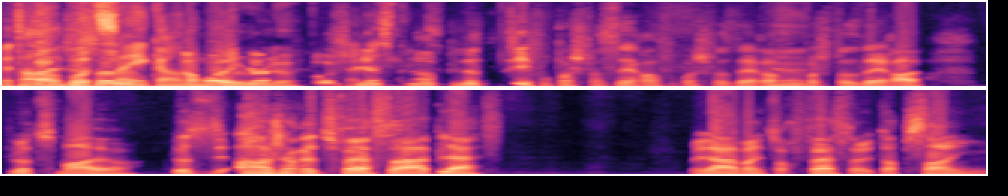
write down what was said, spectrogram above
Mettons Ben, en bas de c'est ça, là, tu 52. t'envoies un gars, là, puis là, tu dis, faut pas que je fasse d'erreur, faut pas que je fasse d'erreur, Hein. faut pas que je fasse d'erreur. Puis là, tu meurs. Puis là, tu dis, ah, j'aurais dû faire ça à la place. Mais là, avant que tu refasses un top 5,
